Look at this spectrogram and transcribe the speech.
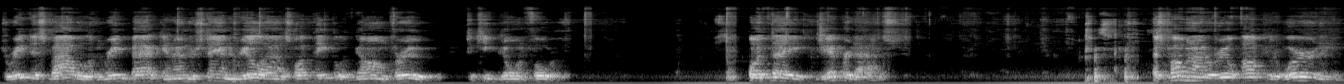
to read this Bible and read back and understand and realize what people have gone through to keep going forth. What they jeopardized. That's probably not a real popular word, and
